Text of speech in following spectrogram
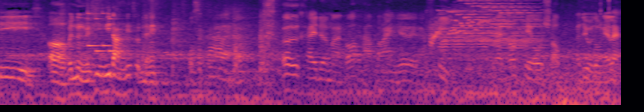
ที่เออเป็นหนึ่งในที่ที่ดังที่สุดในโอซาก้านะครับเออใครเดินมาก็หาป้ายอย่างเงี้ยเลยนะปีกแล้วก็เคลช็อปมันอยู่ตรงนี้แหละ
